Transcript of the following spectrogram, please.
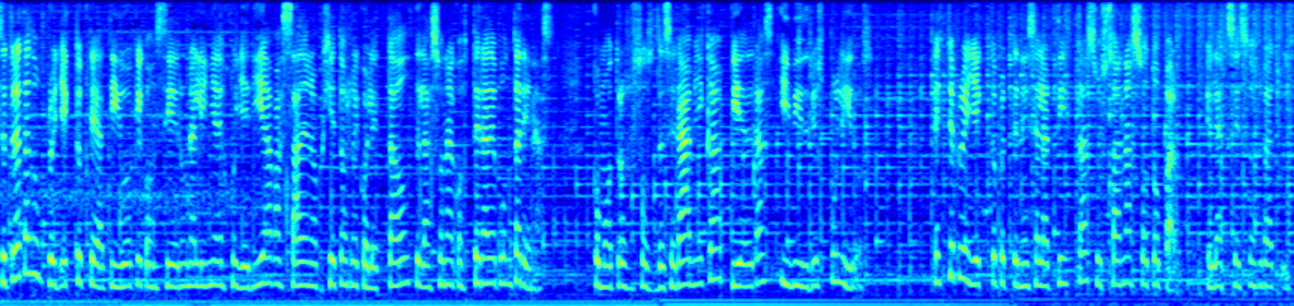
Se trata de un proyecto creativo que considera una línea de joyería basada en objetos recolectados de la zona costera de Punta Arenas, como trozos de cerámica, piedras y vidrios pulidos. Este proyecto pertenece al artista Susana Soto Pardo. El acceso es gratuito.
